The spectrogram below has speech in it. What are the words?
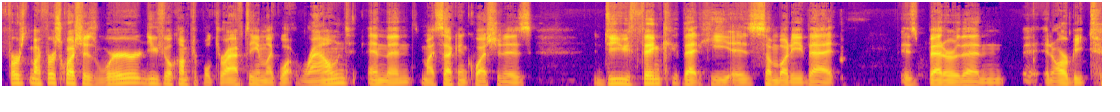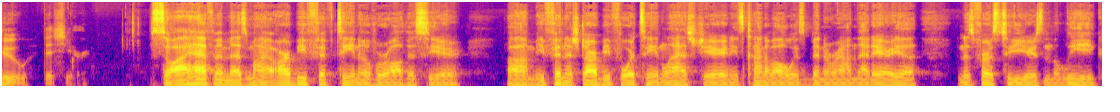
first my first question is where do you feel comfortable drafting him? Like what round? And then my second question is do you think that he is somebody that is better than an RB2 this year? So I have him as my RB 15 overall this year. Um, he finished RB 14 last year, and he's kind of always been around that area in his first two years in the league.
